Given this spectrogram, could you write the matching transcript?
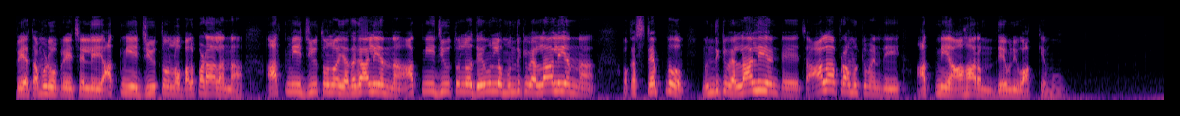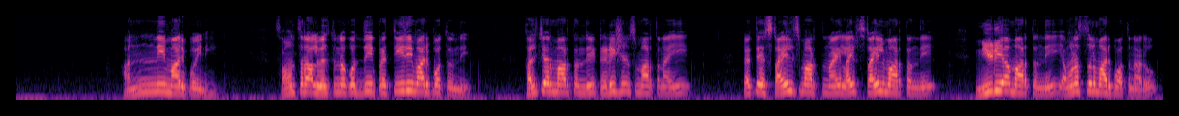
ప్రియ తమ్ముడు ప్రియ చెల్లి ఆత్మీయ జీవితంలో బలపడాలన్నా ఆత్మీయ జీవితంలో ఎదగాలి అన్నా ఆత్మీయ జీవితంలో దేవునిలో ముందుకు వెళ్ళాలి అన్న ఒక స్టెప్ ముందుకు వెళ్ళాలి అంటే చాలా ప్రాముఖ్యమైనది ఆత్మీయ ఆహారం దేవుని వాక్యము. అన్నీ మారిపోయినాయి. సంవత్సరాలు వెళ్తున్న కొద్దీ ప్రతిదీ మారిపోతుంది. కల్చర్ మారుతుంది ట్రెడిషన్స్ మారుతున్నాయి లేకపోతే స్టైల్స్ మారుతున్నాయి లైఫ్ స్టైల్ మారుతుంది మీడియా మారుతుంది యవనస్తులు మారిపోతున్నారు.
